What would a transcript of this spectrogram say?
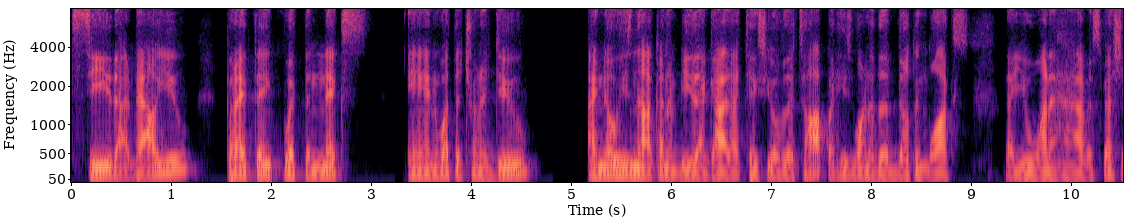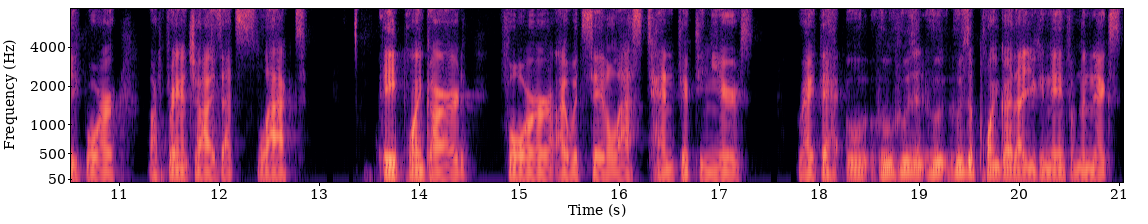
see that value. But I think with the Knicks and what they're trying to do, I know he's not going to be that guy that takes you over the top, but he's one of the building blocks that you want to have, especially for a franchise that's slacked a point guard for, I would say, the last 10, 15 years, right? They, who, who's, who, who's a point guard that you can name from the Knicks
